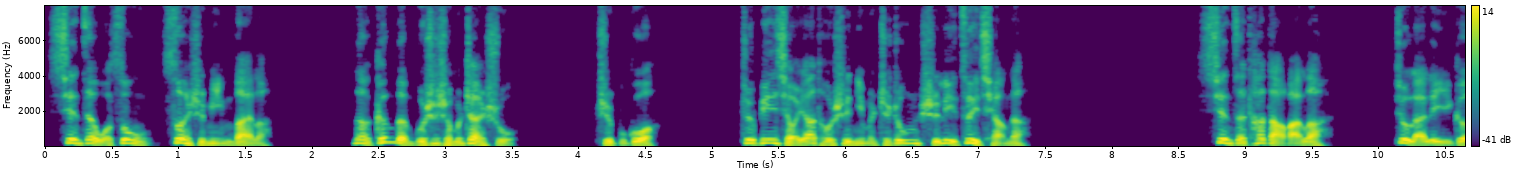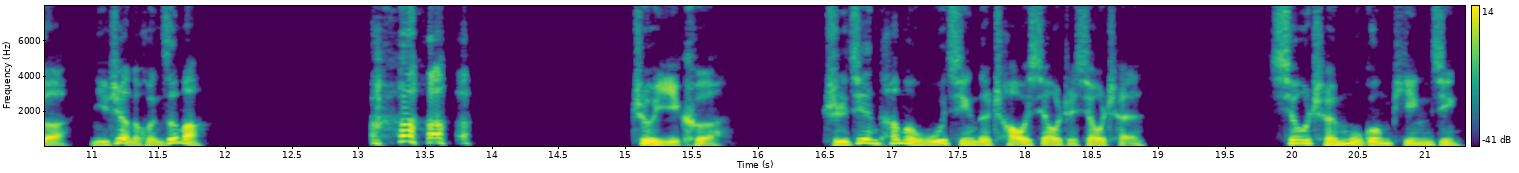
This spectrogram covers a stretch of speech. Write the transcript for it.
现在我总算是明白了，那根本不是什么战术，只不过这边小丫头是你们之中实力最强的。现在她打完了，就来了一个你这样的魂尊吗？哈哈哈！这一刻，只见他们无情的嘲笑着萧晨，萧晨目光平静，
